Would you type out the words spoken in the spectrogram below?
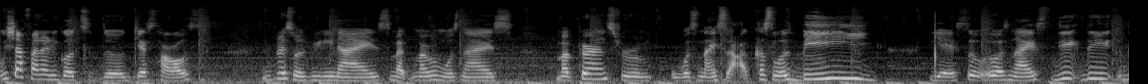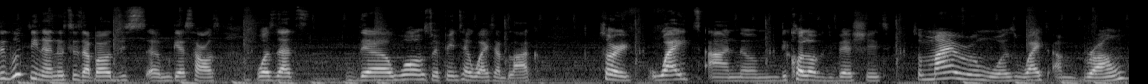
We shall finally got to the guest house. The place was really nice. My, my room was nice. My parents room was nicer because it was big. Yeah so it was nice. The the the good thing i noticed about this um, guest house was that the walls were painted white and black. Sorry white and um, the color of the bed sheet so my room was white and brown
